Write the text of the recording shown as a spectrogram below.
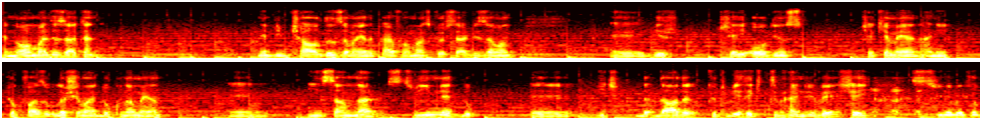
hani normalde zaten ne bileyim çaldığı zaman ya da performans gösterdiği zaman e, bir şey audience çekemeyen hani çok fazla ulaşıma dokunamayan e, insanlar streamle e, hiç da- daha da kötü bir yere gitti bence ve şey stream'e böyle çok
